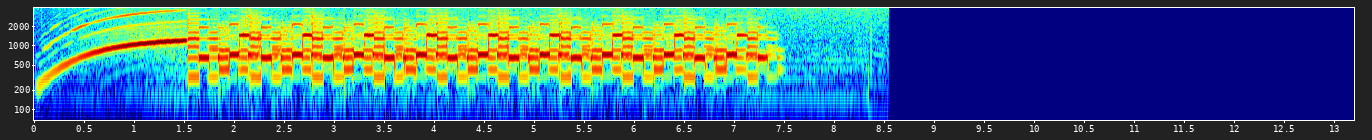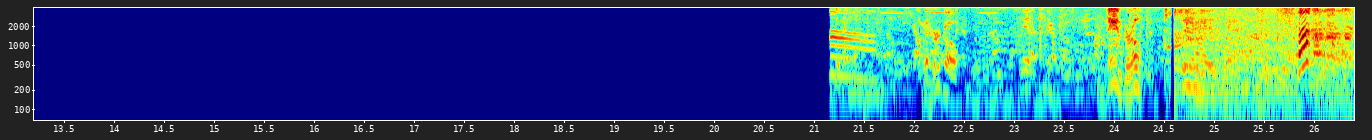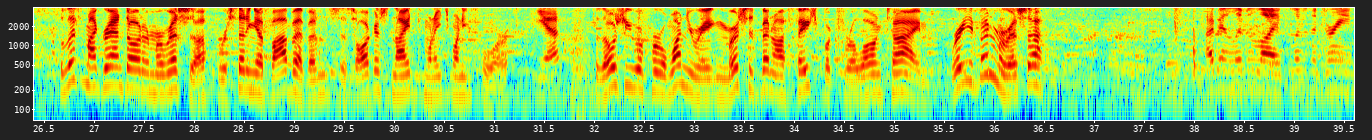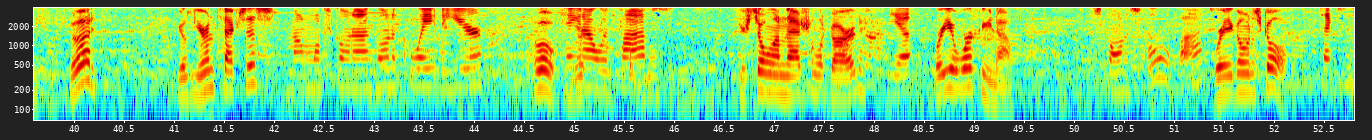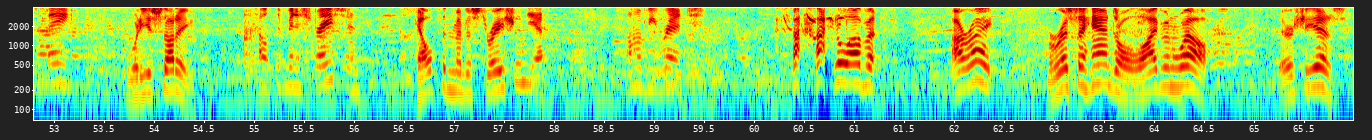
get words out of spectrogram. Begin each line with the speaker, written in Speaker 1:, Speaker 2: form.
Speaker 1: Let her go. Damn, girl. so this is my granddaughter Marissa. We're sitting at Bob Evans. It's August 9th, 2024.
Speaker 2: Yep.
Speaker 1: For those of you who are wondering, Marissa's been on Facebook for a long time. Where you been, Marissa?
Speaker 2: I've been living life, living the dream.
Speaker 1: Good. You're, you're in Texas.
Speaker 2: Not much going on. Going to Kuwait in a year.
Speaker 1: Oh,
Speaker 2: Hanging out with pops.
Speaker 1: you're still on National Guard.
Speaker 2: Yep.
Speaker 1: Where are you working now?
Speaker 2: Just going to school, pops.
Speaker 1: Where are you going to school?
Speaker 2: Texas State.
Speaker 1: What are you studying?
Speaker 2: Health administration.
Speaker 1: Health administration?
Speaker 2: Yep. I'm gonna be rich.
Speaker 1: I love it. All right. Marissa Handel, alive and well. There she is.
